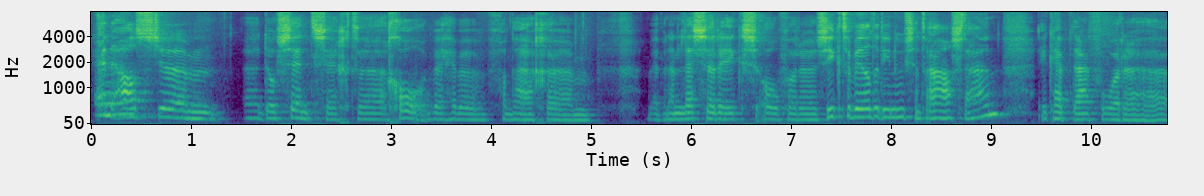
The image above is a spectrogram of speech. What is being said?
En als je um, docent zegt, goh, we hebben vandaag... Um, we hebben een lessenreeks over uh, ziektebeelden die nu centraal staan. Ik heb daarvoor uh,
